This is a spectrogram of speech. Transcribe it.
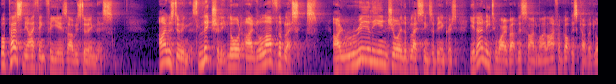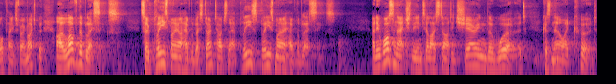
Well, personally, I think for years I was doing this. I was doing this. Literally, Lord, I love the blessings. I really enjoy the blessings of being Christian. You don't need to worry about this side of my life. I've got this covered, Lord. Thanks very much. But I love the blessings. So please may I have the blessings. Don't touch that. Please, please may I have the blessings. And it wasn't actually until I started sharing the word, because now I could,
